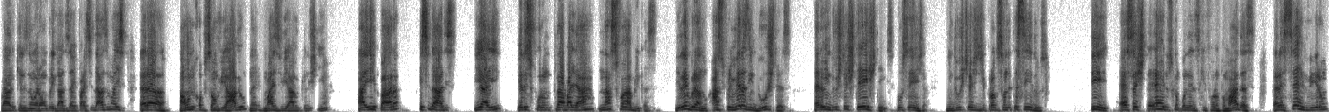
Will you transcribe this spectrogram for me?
Claro que eles não eram obrigados a ir para as cidades, mas era a única opção viável, né, mais viável que eles tinham, a ir para as cidades. E aí eles foram trabalhar nas fábricas. E lembrando, as primeiras indústrias eram indústrias têxteis, ou seja, indústrias de produção de tecidos. E essas terras dos camponeses que foram tomadas, elas serviram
